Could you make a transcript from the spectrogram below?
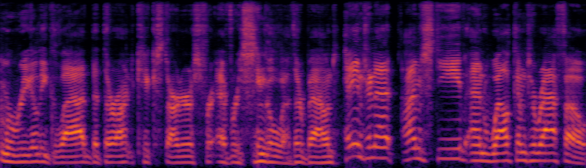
am really glad that there aren't Kickstarters for every single leatherbound. Hey Internet, I'm Steve, and welcome to Raffo.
